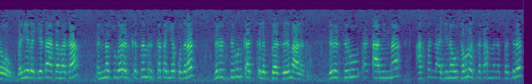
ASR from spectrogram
ተወው። በእኔ በጌታ ተመካ። እነሱ በእርቅ ስም እስከጠየቁ ድረስ ድርድሩን ቀጥልበት ማለት ነው። ድርድሩ ጠቃሚና አስፈላጊ ነው ተብሎ እስከታመነበት ድረስ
